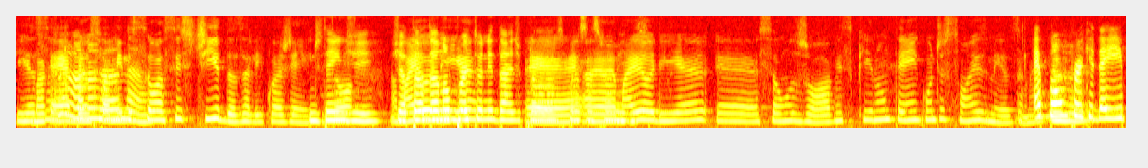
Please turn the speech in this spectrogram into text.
Que recebem, Bacana. as famílias são assistidas ali com a gente. Então, Entendi. a já está dando oportunidade para é, essas a famílias. maioria é, são os jovens que não têm condições mesmo. Né? É bom Uhum. porque daí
